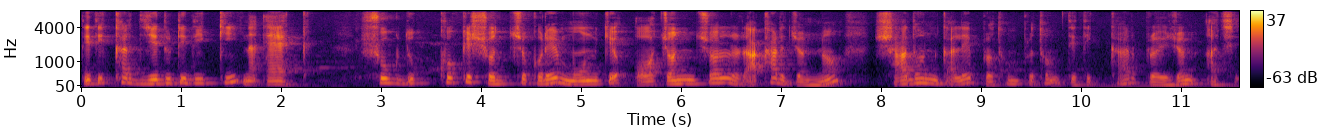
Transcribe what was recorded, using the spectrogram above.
তিতিক্ষার যে দুটি দিক কি না এক? সুখ দুঃখকে সহ্য করে মনকে অচঞ্চল রাখার জন্য সাধনকালে প্রথম প্রথম তিতিক্ষার প্রয়োজন আছে।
